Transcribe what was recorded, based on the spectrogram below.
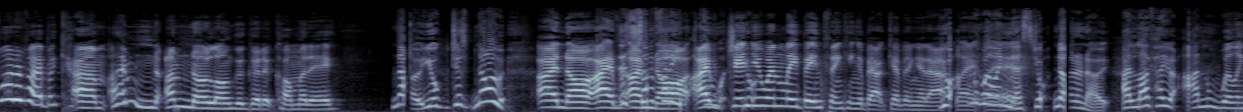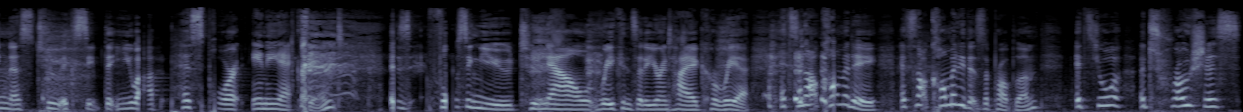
what have i become i'm n- i'm no longer good at comedy No, you're just no. I know. I'm, It's I'm so not. I'm- I've you're- genuinely been thinking about giving it up. Your lately. unwillingness. Your no, no, no. I love how your unwillingness to accept that you are piss poor at any accent is forcing you to now reconsider your entire career. It's not comedy. It's not comedy that's the problem. It's your atrocious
